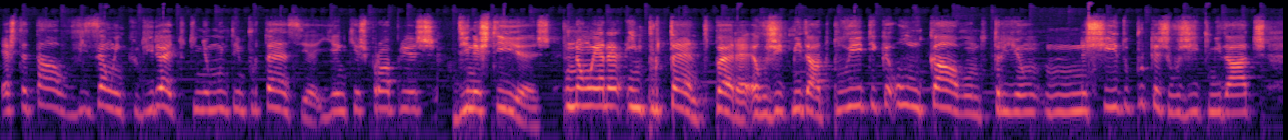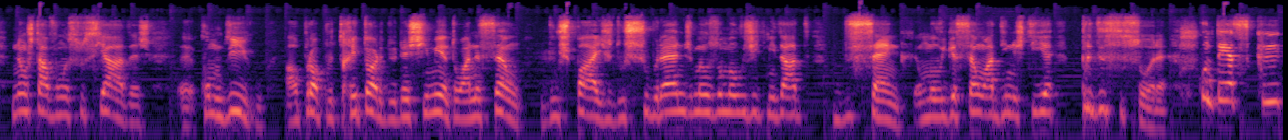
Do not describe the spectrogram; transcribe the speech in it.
esta tal visão em que o direito tinha muita importância e em que as próprias dinastias não era importante para a legitimidade política o local onde teriam nascido, porque as legitimidades não estavam associadas, eh, como digo, ao próprio território do nascimento ou à nação dos pais dos soberanos, mas uma legitimidade de sangue, uma ligação à dinastia predecessora. Acontece que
